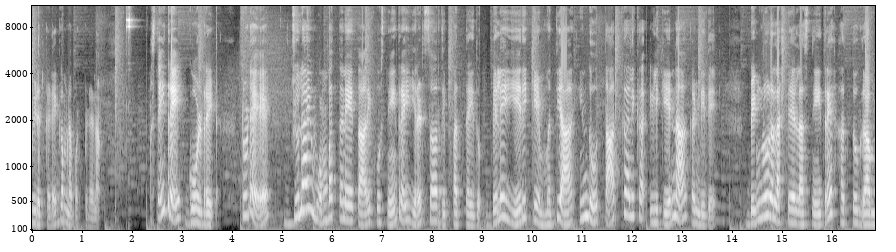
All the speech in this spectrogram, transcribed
ವಿಡಿಯೋದ ಕಡೆ ಗಮನ ಕೊಟ್ಬಿಡೋಣ. ಸ್ನೇಹಿತರೆ ಗೋಲ್ಡ್ ರೇಟ್ ಟುಡೇ ಜುಲೈ ಒಂಬತ್ತನೇ ತಾರೀಕು ಸ್ನೇಹಿತರೆ, ಎರಡು ಸಾವಿರದ ಇಪ್ಪತ್ತೈದು. ಬೆಲೆ ಏರಿಕೆ ಮಧ್ಯ ಇಂದು ತಾತ್ಕಾಲಿಕ ಇಳಿಕೆಯನ್ನು ಕಂಡಿದೆ. ಬೆಂಗಳೂರಲ್ಲಷ್ಟೇ ಅಲ್ಲ ಸ್ನೇಹಿತರೆ, ಹತ್ತು ಗ್ರಾಮ್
